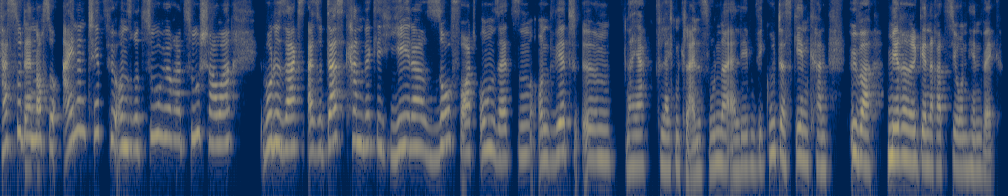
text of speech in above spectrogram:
Hast du denn noch so einen Tipp für unsere Zuhörer, Zuschauer, wo du sagst, also das kann wirklich jeder sofort umsetzen und wird, ähm, naja, vielleicht ein kleines Wunder erleben, wie gut das gehen kann über mehrere Generationen hinweg?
